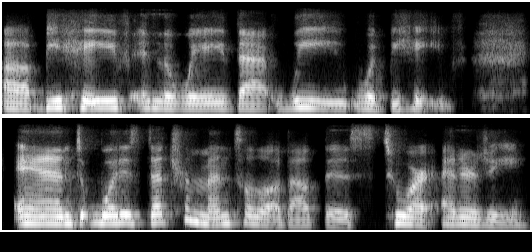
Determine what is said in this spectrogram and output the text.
uh, behave in the way that we would behave. And what is detrimental about this to our energy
